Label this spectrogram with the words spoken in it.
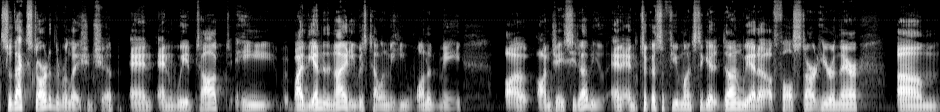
so that started the relationship and and we had talked he by the end of the night he was telling me he wanted me uh, on jcw and and it took us a few months to get it done. We had a, a false start here and there um,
